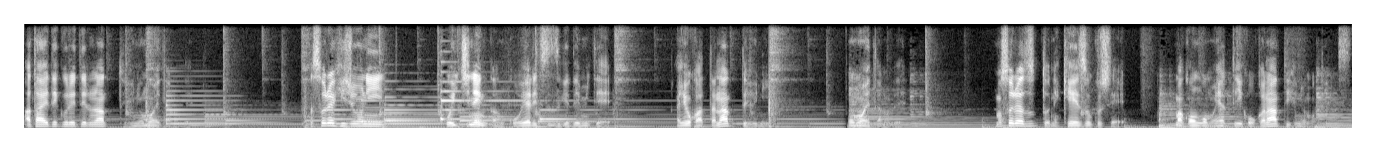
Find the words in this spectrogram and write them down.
与えてくれてるなっていうふうに思えたので、それは非常にこう1年間こうやり続けてみて、あ良かったなっていうふうに思えたので、まあ、それはずっとね、継続して、まあ、今後もやっていこうかなっていうふうに思っています。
